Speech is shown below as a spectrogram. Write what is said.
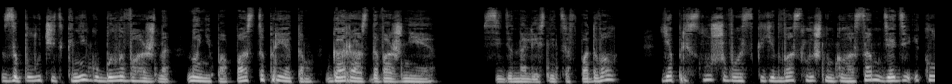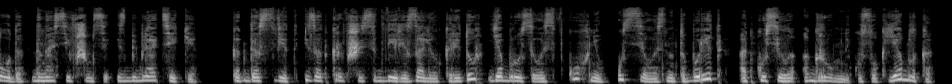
Заполучить книгу было важно, но не попасться при этом гораздо важнее. Сидя на лестнице в подвал, я прислушивалась к едва слышным голосам дяди и Клода, доносившимся из библиотеки. Когда свет из открывшейся двери залил коридор, я бросилась в кухню, уселась на табурет, откусила огромный кусок яблока,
